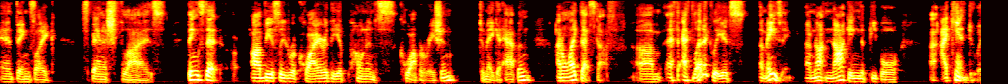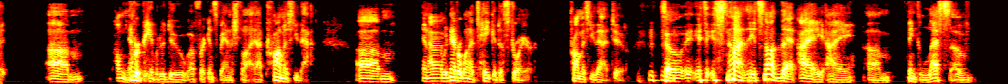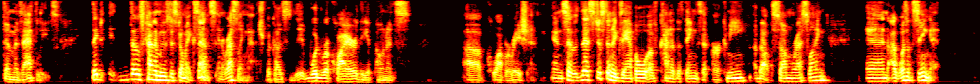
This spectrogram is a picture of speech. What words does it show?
and things like Spanish flies, things that obviously require the opponent's cooperation to make it happen. I don't like that stuff. Um, athletically, it's amazing. I'm not knocking the people. I, I can't do it. Um, I'll never be able to do a freaking Spanish fly. I promise you that. Um, and I would never want to take a destroyer. Promise you that too. so it's it's not it's not that I I um, think less of them as athletes. They those kind of moves just don't make sense in a wrestling match because it would require the opponent's uh, cooperation. And so that's just an example of kind of the things that irk me about some wrestling. And I wasn't seeing it.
